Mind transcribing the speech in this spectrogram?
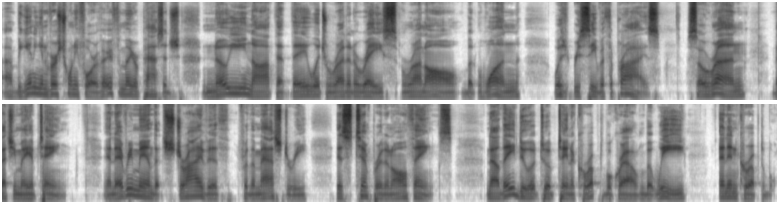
uh, beginning in verse 24, a very familiar passage. Know ye not that they which run in a race run all, but one which receiveth the prize? So run that ye may obtain. And every man that striveth for the mastery is temperate in all things. Now they do it to obtain a corruptible crown, but we an incorruptible.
